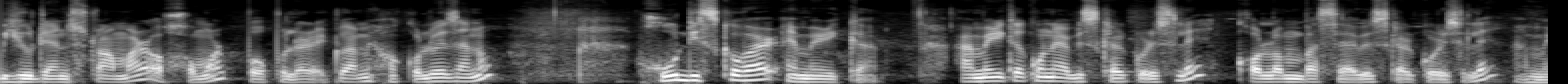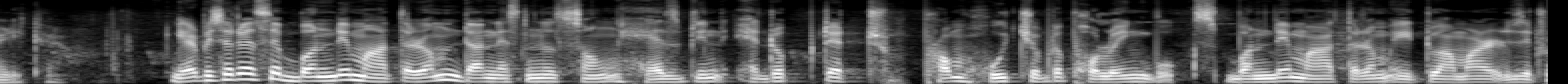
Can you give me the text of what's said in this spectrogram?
বিহু ডেন্সটো আমাৰ অসমৰ পপুলাৰ এইটো আমি সকলোৱে জানো। হু ডিস্কভাৰ আমেৰিকা আমেৰিকা কোনে আৱিষ্কাৰ কৰিছিলে? কলম্বাছে আৱিষ্কাৰ কৰিছিলে আমেৰিকা। ইয়াৰ পিছতে আছে Vande Mataram the national song has been adopted from which of the following books. Vande Mataram এইটো আমাৰ যিটো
